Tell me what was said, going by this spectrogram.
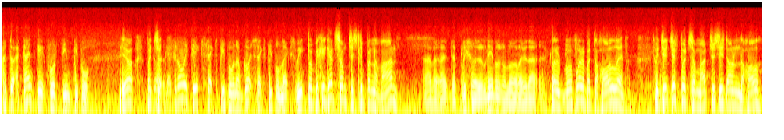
I, don't, I can't take 14 people. Yeah? But, uh, I can only take six people, and I've got six people next week. but we could get some to sleep in the van. Ah, but uh, the police, the neighbours will not allow that. Uh, well, what about the hall then? We ju- just put some mattresses down in the hall.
